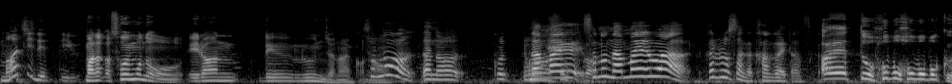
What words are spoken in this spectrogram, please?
マジでっていう。まあなんかそういうものを選んでるんじゃないかな。そのあのこあ名前その名前はカルロスさんが考えたんですか？あえーっとほぼほぼ僕。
